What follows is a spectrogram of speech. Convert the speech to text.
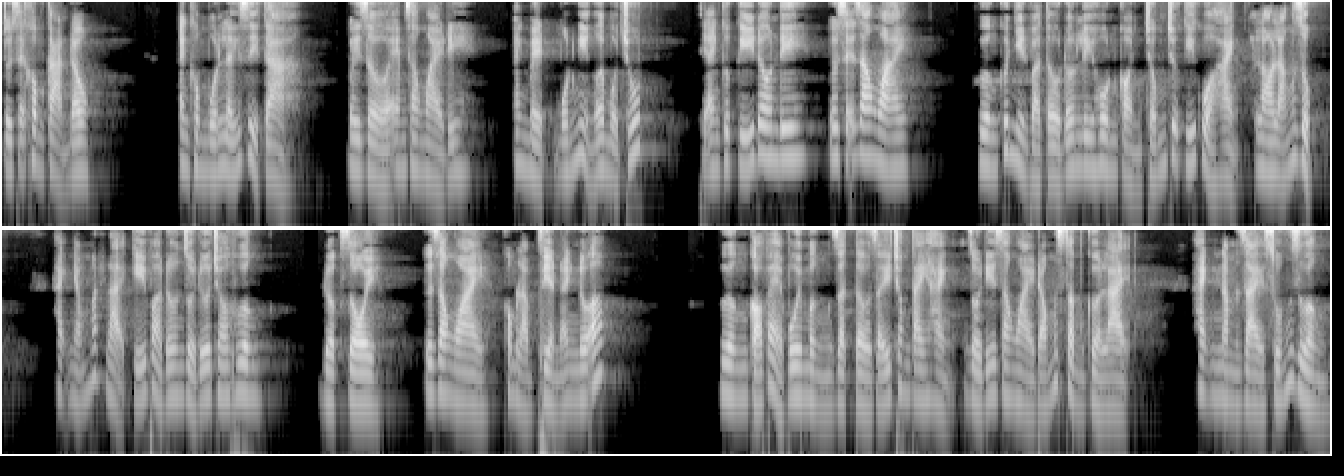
Tôi sẽ không cản đâu. Anh không muốn lấy gì cả. Bây giờ em ra ngoài đi. Anh mệt, muốn nghỉ ngơi một chút. Thì anh cứ ký đơn đi, Tôi sẽ ra ngoài. Hương cứ nhìn vào tờ đơn ly hôn còn chống chữ ký của Hạnh, Lo lắng dục. Hạnh nhắm mắt lại ký vào đơn rồi đưa cho Hương. Được rồi Tôi ra ngoài, không làm phiền anh nữa. Hương có vẻ vui mừng, giật tờ giấy trong tay Hạnh, Rồi đi ra ngoài đóng sầm cửa lại. Hạnh nằm dài xuống giường.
